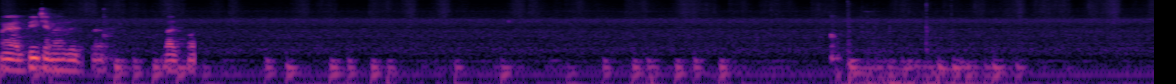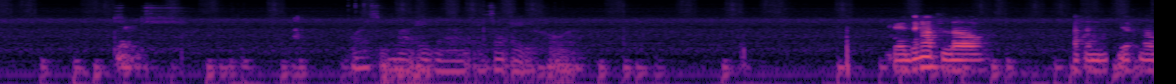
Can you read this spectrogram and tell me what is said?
Oh yeah, DJ Matt is bad for. Yeah. Where's Matt even at? He's 84. Okay, they're not low. Nothing, yes, no.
